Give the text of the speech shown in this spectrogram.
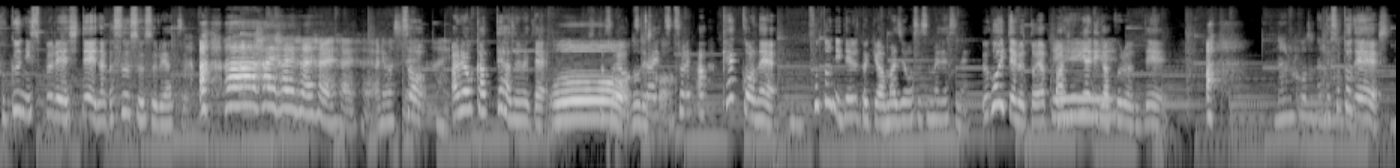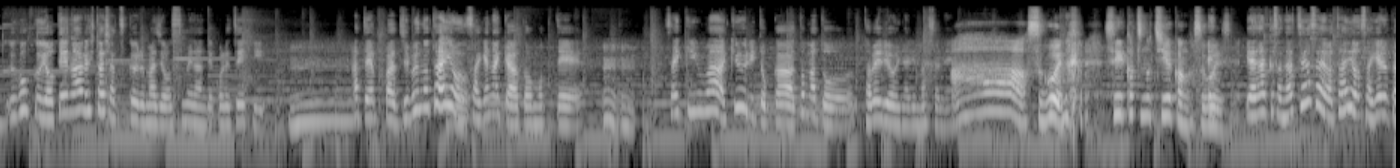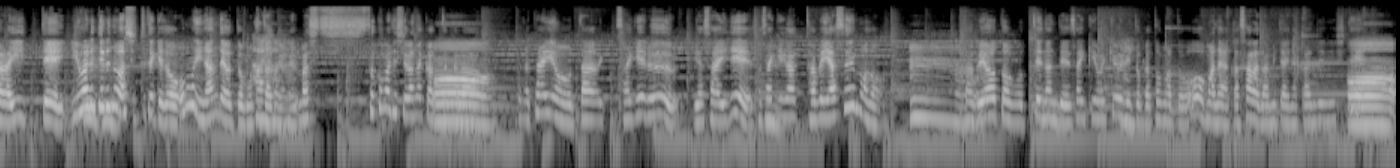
服にスプレーしてなんかスースーするやつ。あ、あー、はいはいはいはいはいはい。ありますね。そう。はい、あれを買って初めて。おー、ちょっとどうですか？それあ結構ね外に出るときはマジおすすめですね。動いてるとやっぱひんやりが来るんで、なるほどなんで外で動く予定のある人はシャツクールマジおすすめなんでこれぜひ。あとやっぱ自分の体温下げなきゃと思ってうんうん。最近はきゅうりとかトマトを食べるようになりましたねあー、すごい。なんか、生活の知恵感がすごいですね。いやなんかさ夏野菜は体温下げるからいいって言われてるのは知ってたけど、主になんだよって思ってたんだよね、はいはいはいまあしそこまで知らなかったからあなんか体温をた下げる野菜で佐々木が食べやすいものーうーん、食べようと思って、なんで最近はきゅうりとかトマトを、まあなんかサラダみたいな感じにしてあ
